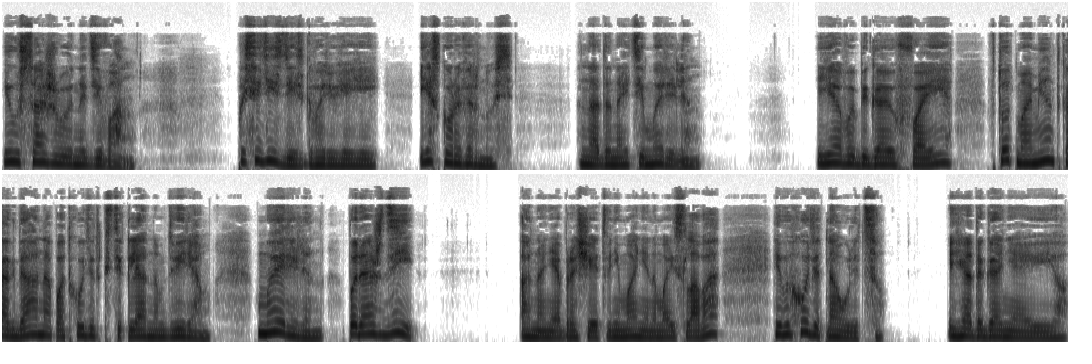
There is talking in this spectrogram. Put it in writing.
и усаживаю на диван. «Посиди здесь», — говорю я ей, — «я скоро вернусь. Надо найти Мэрилин». Я выбегаю в фойе в тот момент, когда она подходит к стеклянным дверям. «Мэрилин, подожди!» Она не обращает внимания на мои слова и выходит на улицу. Я догоняю ее.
